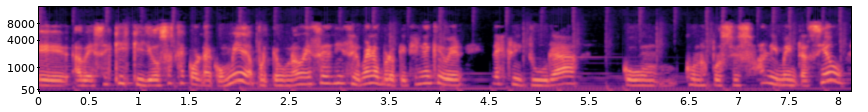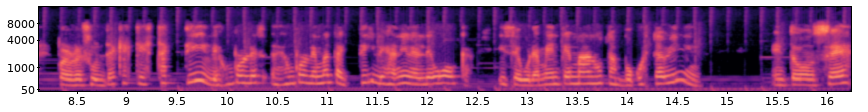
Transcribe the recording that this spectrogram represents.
eh, a veces quisquilloso hasta con la comida, porque uno a veces dice, bueno, pero ¿qué tiene que ver la escritura con, los procesos de alimentación? Pero resulta que es que es táctil, es un, es un problema táctil, es a nivel de boca, y seguramente mano tampoco está bien. Entonces,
